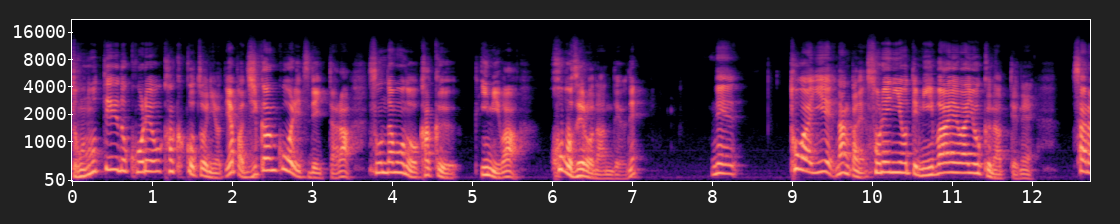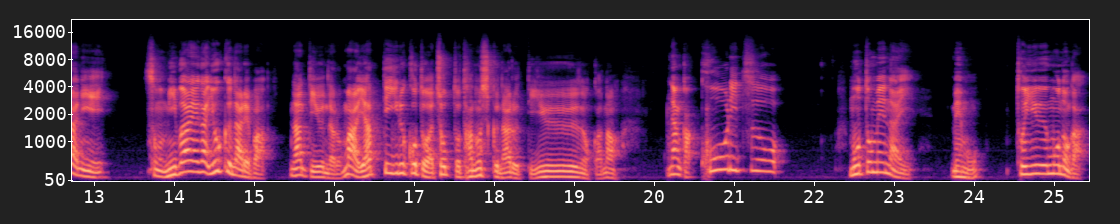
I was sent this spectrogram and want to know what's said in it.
どの程度これを書くことによって、やっぱ時間効率で言ったら、そんなものを書く意味はほぼゼロなんだよね。で、とはいえ、なんかね、それによって見栄えは良くなってね、さらに、その見栄えが良くなれば、なんて言うんだろう。まあ、やっていることはちょっと楽しくなるっていうのかな。なんか、効率を求めないメモというものが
